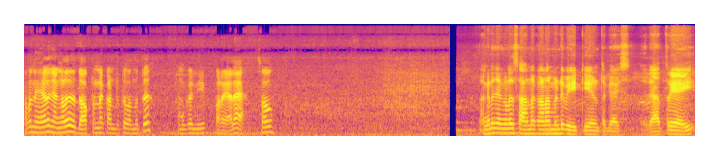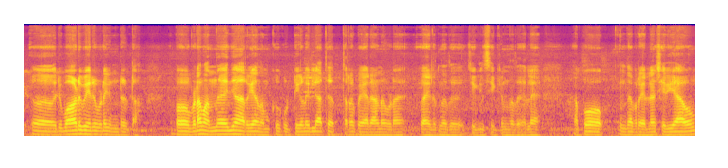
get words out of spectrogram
അപ്പോൾ നേരെ ഞങ്ങൾ ഡോക്ടറിനെ കണ്ടിട്ട് വന്നിട്ട് നമുക്ക് ഇനി പറയാം അല്ലേ? സോ അങ്ങനെ ഞങ്ങൾ സാറിനെ കാണാൻ വേണ്ടി വെയിറ്റ് ചെയ്യണം കേട്ടോ ഗായ്സ് രാത്രിയായി. ഒരുപാട് പേര് ഇവിടെ ഉണ്ട് കേട്ടോ അപ്പോൾ ഇവിടെ വന്നു കഴിഞ്ഞാൽ അറിയാം നമുക്ക് കുട്ടികളില്ലാത്ത എത്ര പേരാണ് ഇവിടെ വരുന്നത് ചികിത്സിക്കുന്നത് അല്ലേ? അപ്പോൾ എന്താ പറയുക എല്ലാം ശരിയാവും.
